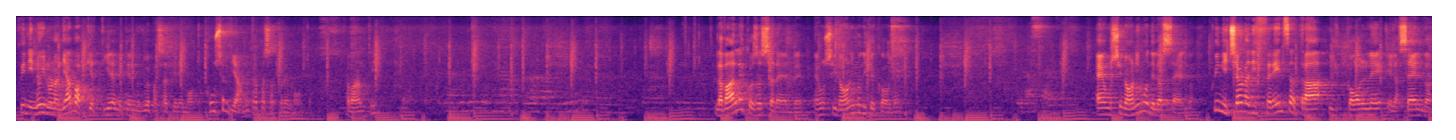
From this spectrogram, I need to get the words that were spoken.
Quindi noi non andiamo a appiattire mettendo due passati remoto, conserviamo il trapassato remoto. Avanti. La valle cosa sarebbe? È un sinonimo di che cosa? È un sinonimo della selva. Quindi c'è una differenza tra il colle e la selva.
